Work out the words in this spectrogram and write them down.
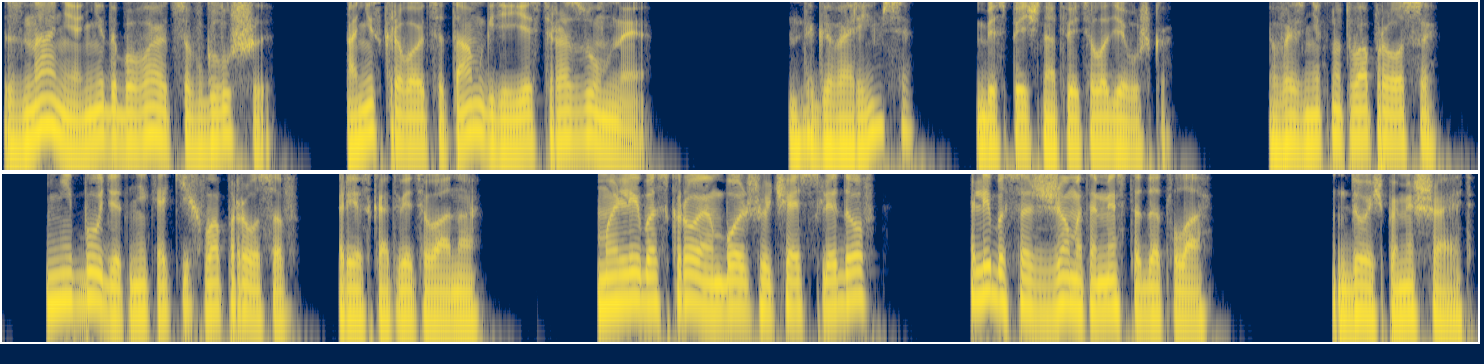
Знания не добываются в глуши. Они скрываются там, где есть разумные. «Договоримся?» — беспечно ответила девушка. «Возникнут вопросы». «Не будет никаких вопросов», резко ответила она. «Мы либо скроем большую часть следов, либо сожжем это место дотла». «Дождь помешает»,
